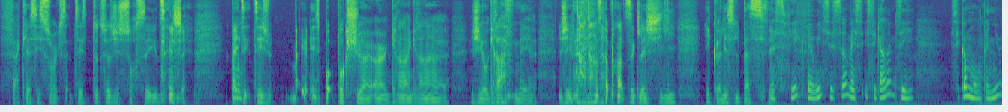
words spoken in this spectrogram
Fait que là, c'est sûr que ça- tu sais, tout de suite, j'ai sourcé. Ben, tu sais, je- ben, pas, pas que je suis un, un grand, grand euh, géographe, mais euh, j'ai tendance à penser que le Chili est collé sur le Pacifique. Pacifique, ben oui, c'est ça. Mais c'est quand même, c'est comme montagneux.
